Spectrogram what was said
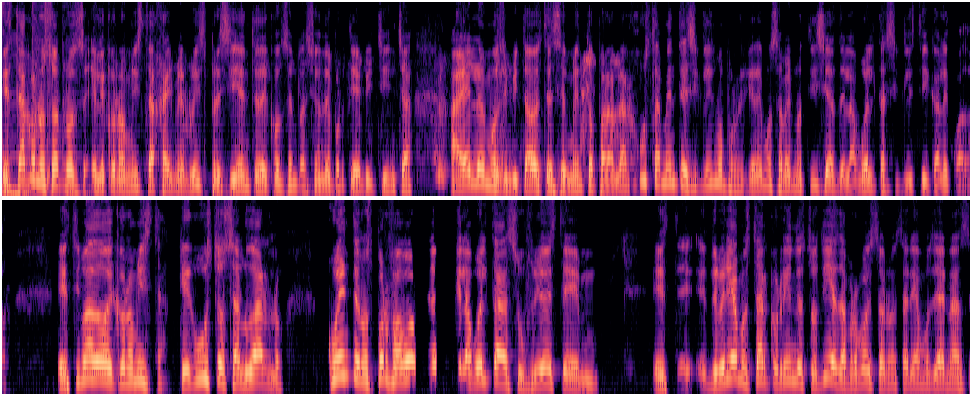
Está con nosotros el economista Jaime Ruiz, presidente de Concentración Deportiva de Pichincha. A él lo hemos invitado a este segmento para hablar justamente de ciclismo porque queremos saber noticias de la Vuelta Ciclística al Ecuador. Estimado economista, qué gusto saludarlo. Cuéntenos, por favor, que la Vuelta sufrió este, este, deberíamos estar corriendo estos días a propósito, ¿no? Estaríamos ya en las,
